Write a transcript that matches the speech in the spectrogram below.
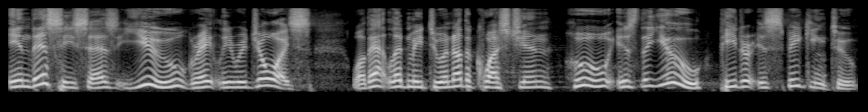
In this, he says, you greatly rejoice. Well, that led me to another question Who is the you Peter is speaking to?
